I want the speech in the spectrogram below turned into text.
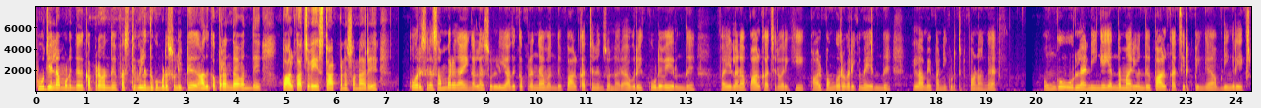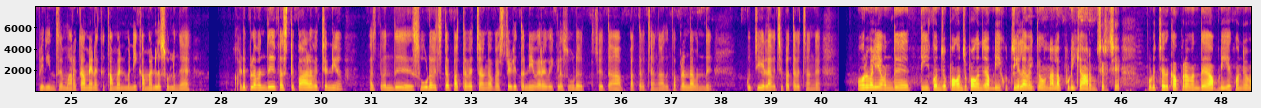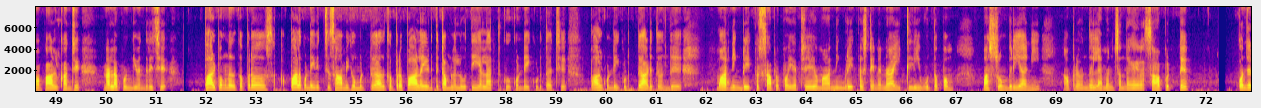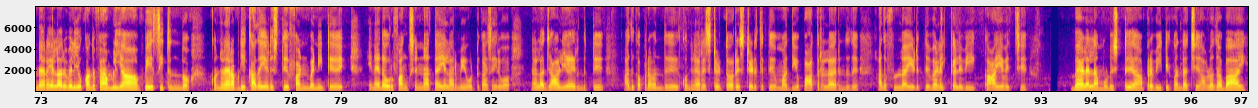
பூஜையெல்லாம் முடிஞ்சதுக்கப்புறம் வந்து ஃபஸ்ட்டு விழுந்து கும்பிட சொல்லிவிட்டு அதுக்கப்புறம் தான் வந்து பால் காய்ச்சவே ஸ்டார்ட் பண்ண சொன்னார். ஒரு சில சம்பிரதாயங்கள்லாம் சொல்லி அதுக்கப்புறந்தான் வந்து பால் காய்ச்சணுன்னு சொன்னார். அவரே கூடவே இருந்து ஃபைனலாக பால் காய்ச்சுற வரைக்கும் பால் பொங்குற வரைக்குமே இருந்து எல்லாமே பண்ணி கொடுத்துட்டு போனாங்க. உங்கள் ஊரில் நீங்கள் எந்த மாதிரி வந்து பால் காய்ச்சிருப்பீங்க அப்படிங்கிற எக்ஸ்பீரியன்ஸை மறக்காமல் எனக்கு கமெண்ட் பண்ணி கமெண்டில் சொல்லுங்கள் அடுப்பில் வந்து ஃபஸ்ட்டு பாலை வச்சோன்னையும் ஃபஸ்ட்டு வந்து சூட வச்சு தான் பற்ற வச்சாங்க. ஃபஸ்ட் எடுத்தோடனே விறகு வைக்கல. சூட வச்சு தான் பற்ற வச்சாங்க. அதுக்கப்புறம் தான் வந்து குச்சியெல்லாம் வச்சு பற்ற வச்சாங்க. ஒரு வழியாக வந்து தீ கொஞ்சம் புகஞ்சு புகஞ்சு அப்படியே குச்சியெல்லாம் வைக்கவும் நல்லா பிடிக்க ஆரம்பிச்சிருச்சு. பிடிச்சதுக்கப்புறம் வந்து அப்படியே கொஞ்சமாக பால் காய்ஞ்சி நல்லா பொங்கி வந்துருச்சு. பால் பொங்கினதுக்கப்புறம் பாலை கொண்டு போய் வச்சு சாமி கும்பிட்டு அதுக்கப்புறம் பாலை எடுத்து டம்ளரில் ஊற்றி எல்லாத்துக்கும் கொண்டு போய் கொடுத்தாச்சு. பால் கொண்டு போய் கொடுத்து அடுத்து வந்து மார்னிங் பிரேக்ஃபாஸ்ட் சாப்பிட போயாச்சு. மார்னிங் பிரேக்ஃபாஸ்ட் என்னென்னா இட்லி ஊத்தப்பம் மஷ்ரூம் பிரியாணி அப்புறம் வந்து லெமன் சந்தை சாப்பிட்டு கொஞ்ச நேரம் எல்லோரும் வெளியே உட்காந்து ஃபேமிலியாக பேசிகிட்டு இருந்தோம். கொஞ்ச நேரம் அப்படியே கதை அடிச்சுட்டு ஃபன் பண்ணிவிட்டு ஏன்னா ஏதோ ஒரு ஃபங்க்ஷன்னா தான் எல்லாருமே ஒட்டுக்கா சேருவோம் நல்லா ஜாலியாக இருந்துட்டு அதுக்கப்புறம் வந்து கொஞ்ச நேரம் ரெஸ்ட் எடுத்தோம் ரெஸ்ட் எடுத்துட்டு மதியம் பாத்திரம்லாம் இருந்தது. அதை ஃபுல்லாக எடுத்து விளக்கி கழுவி காய வச்சு வேலையெல்லாம் முடிச்சுட்டு அப்புறம் வீட்டுக்கு வந்தாச்சு. அவ்வளோதான் பாய்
